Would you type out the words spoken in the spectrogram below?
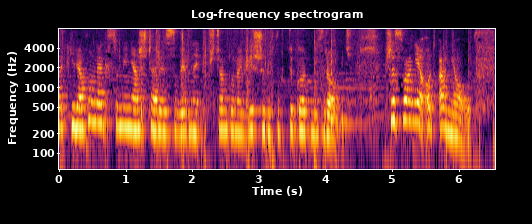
Taki rachunek sumienia szczery sobie w, w przeciągu najbliższych dwóch tygodni zrobić. Przesłanie od aniołów.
